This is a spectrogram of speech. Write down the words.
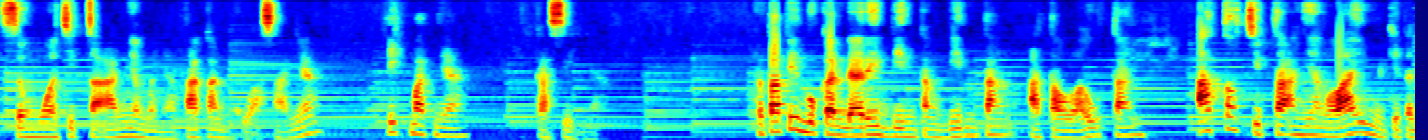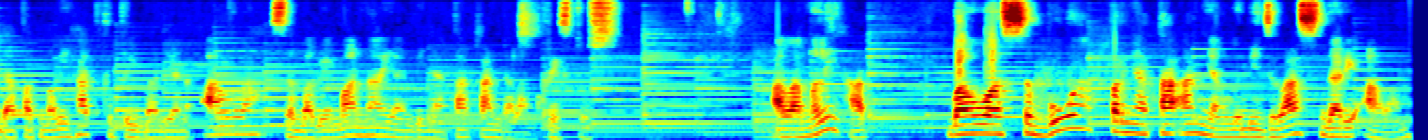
Semua ciptaannya menyatakan kuasanya, hikmatnya, kasihnya tetapi bukan dari bintang-bintang atau lautan atau ciptaan yang lain kita dapat melihat kepribadian Allah sebagaimana yang dinyatakan dalam Kristus. Allah melihat bahwa sebuah pernyataan yang lebih jelas dari alam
